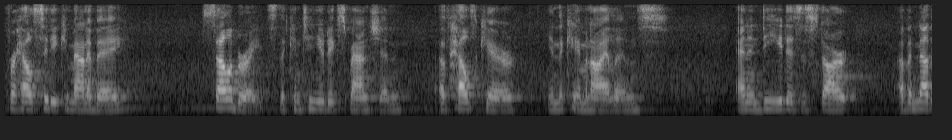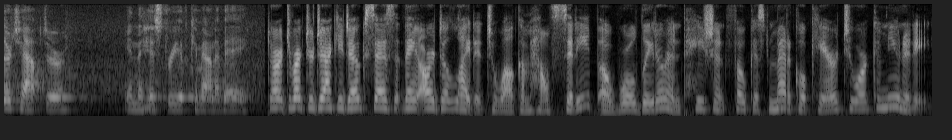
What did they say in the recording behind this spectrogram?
for Health City Camana Bay celebrates the continued expansion of healthcare in the Cayman Islands and indeed is the start of another chapter in the history of Camana Bay. DART Director Jackie Doak says that they are delighted to welcome Health City, a world leader in patient focused medical care, to our community.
